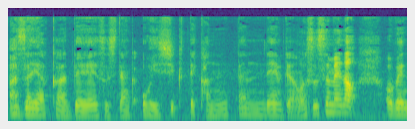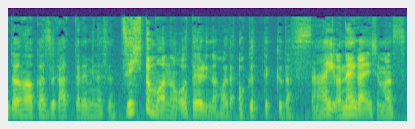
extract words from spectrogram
鮮やかで、そしてなんか美味しくて簡単で、みたいなおすすめのお弁当のおかずがあったら皆さんぜひともあのお便りの方で送ってください。お願いします。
